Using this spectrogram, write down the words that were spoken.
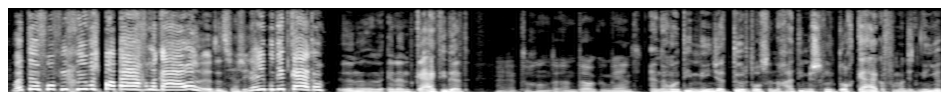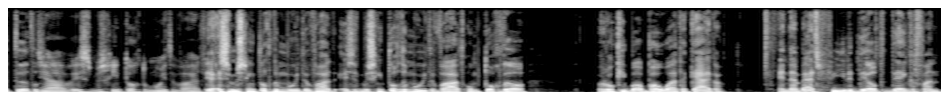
wat eh, voor figuur was papa eigenlijk, ouwe? En dan zegt ze, ja, je moet dit kijken. En, en dan kijkt hij dat. Ja, toch een, een document. En dan hoort hij Ninja Turtles. En dan gaat hij misschien toch kijken van, wat is Ninja Turtles? Ja. Ja, is het misschien toch de moeite waard? is het misschien toch de moeite waard? Is het misschien toch de moeite waard om toch wel Rocky Balboa te kijken? En dan bij het vierde deel te denken van,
